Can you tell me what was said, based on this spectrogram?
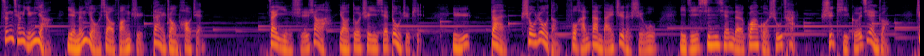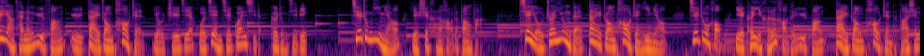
增强营养也能有效防止带状疱疹。在饮食上啊，要多吃一些豆制品、鱼、蛋、瘦肉等富含蛋白质的食物，以及新鲜的瓜果蔬菜，使体格健壮。这样才能预防与带状疱疹有直接或间接关系的各种疾病。接种疫苗也是很好的方法。现有专用的带状疱疹疫苗，接种后也可以很好的预防带状疱疹的发生。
